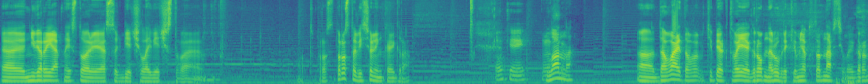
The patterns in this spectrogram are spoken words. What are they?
э, невероятной историей о судьбе человечества. Вот, просто, просто веселенькая игра. Окей. Okay, Ладно. А, давай, давай теперь к твоей огромной рубрике. У меня тут одна всего игра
